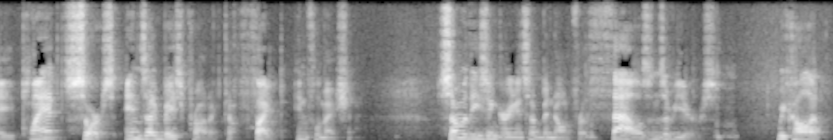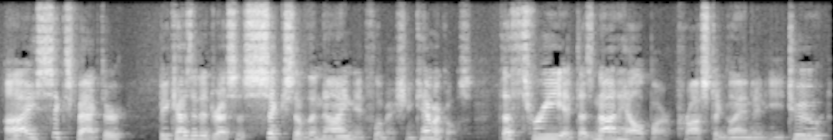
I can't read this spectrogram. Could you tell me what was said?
a plant source enzyme-based product to fight inflammation. Some of these ingredients have been known for thousands of years. We call it I6 factor because it addresses six of the nine inflammation chemicals. The three it does not help are prostaglandin E2,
